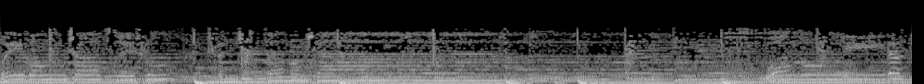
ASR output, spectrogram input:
挥动着最初纯真的梦想我努力的飞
